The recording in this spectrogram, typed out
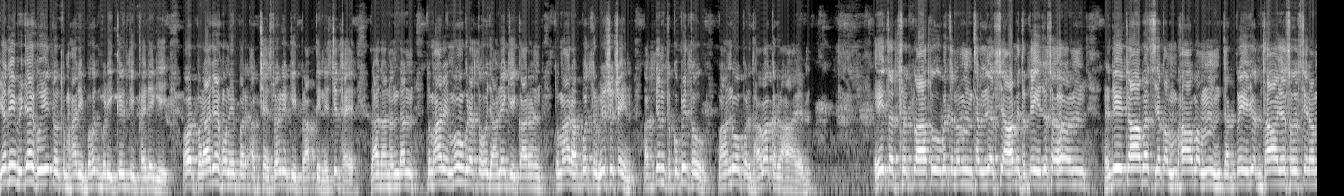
यदि विजय हुई तो तुम्हारी बहुत बड़ी कीर्ति फैलेगी और पराजय होने पर अक्षय स्वर्ग की प्राप्ति निश्चित है। राधानंदन, तुम्हारे मोहग्रस्त हो जाने के कारण तुम्हारा पुत्र विश्वसेन अत्यंत कुपित हो, पांडवों पर धावा कर रहा है। एक तत्वा तो वचनम शल्यमित तेजस। हृदय चावश्यकम भाव चक्रे युद्धाय सुस्थिरम।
